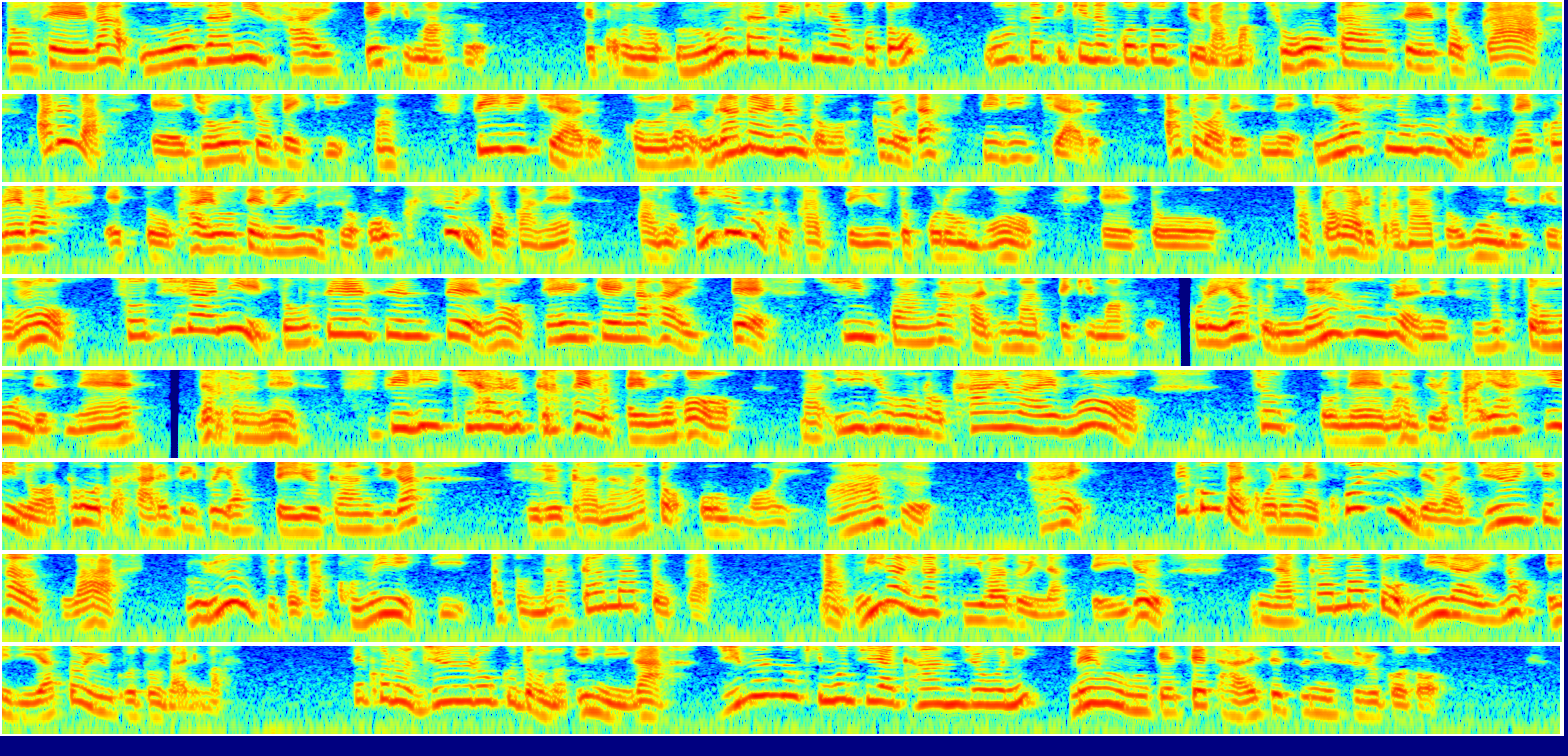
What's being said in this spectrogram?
土星が魚座に入ってきます。で、この魚座的なこと、魚座的なことっていうのは、まあ、共感性とか、あるいは、えー情緒的、まあ、スピリチュアル。このね、占いなんかも含めたスピリチュアル。あとはですね、癒しの部分ですね。これは、えっと、海洋性の意味するお薬とかね、あの、医療とかっていうところも、えっと、関わるかなと思うんですけども、そちらに土星先生の点検が入って、審判が始まってきます。これ約2年半ぐらいね、続くと思うんですね。だからね、スピリチュアル界隈も、まあ医療の界隈も、ちょっとね、なんていうの、怪しいのは淘汰されていくよっていう感じがするかなと思います。はい。で、今回これね、個人では11ハウスは、グループとかコミュニティ、あと仲間とか、まあ未来がキーワードになっている仲間と未来のエリアということになります。で、この16度の意味が自分の気持ちや感情に目を向けて大切にすること。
